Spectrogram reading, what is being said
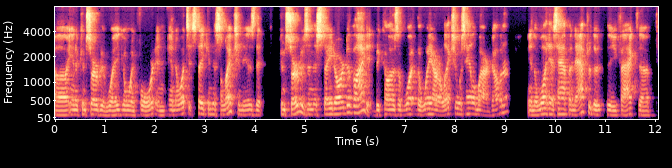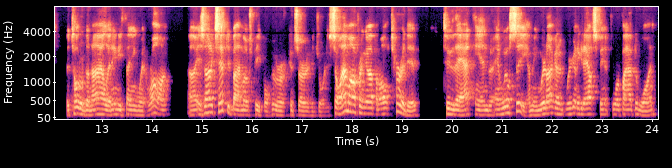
uh, in a conservative way going forward. And, and what's at stake in this election is that conservatives in this state are divided because of what the way our election was handled by our governor and the what has happened after the, the fact, uh, the total denial that anything went wrong. Uh, is not accepted by most people who are conservative in Georgia. So I'm offering up an alternative to that, and and we'll see. I mean, we're not going to we're going to get outspent four or five to one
